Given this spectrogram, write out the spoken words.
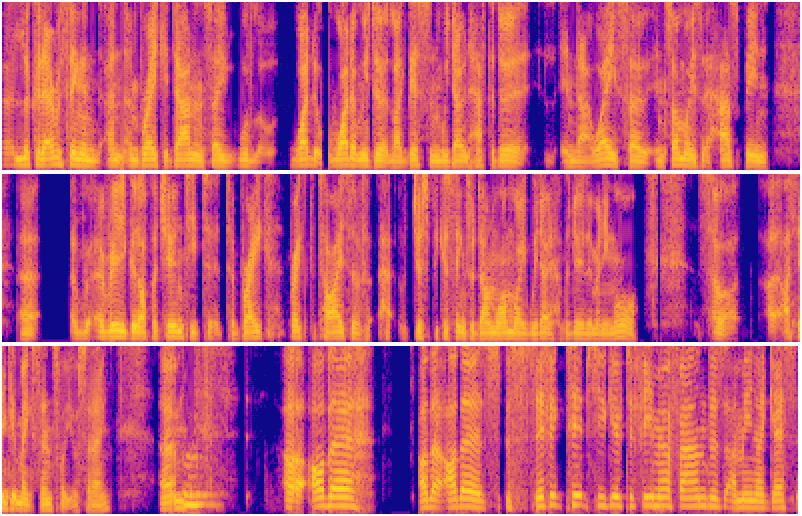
uh, look at everything and, and and break it down and say, well, why do, why don't we do it like this, and we don't have to do it in that way. So in some ways, it has been uh, a, a, really good opportunity to, to break break the ties of just because things were done one way, we don't have to do them anymore. So I, I think it makes sense what you're saying. Um, mm-hmm. uh, are there are there are there specific tips you give to female founders? I mean, I guess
